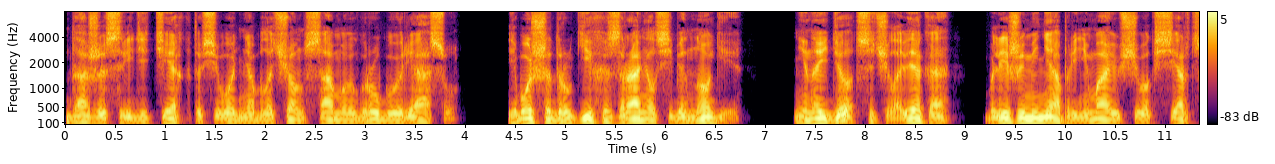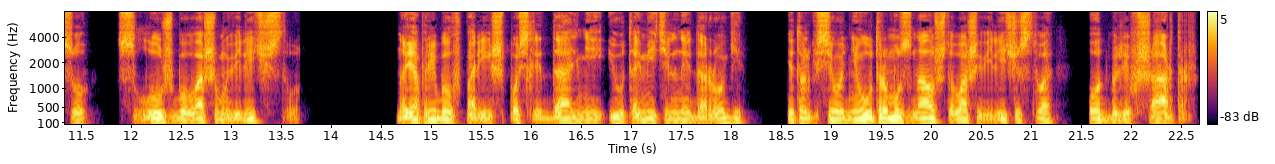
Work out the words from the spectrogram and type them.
даже среди тех, кто сегодня облачен в самую грубую рясу и больше других изранил себе ноги, не найдется человека, ближе меня принимающего к сердцу службу вашему величеству. Но я прибыл в Париж после дальней и утомительной дороги и только сегодня утром узнал, что ваше величество отбыли в Шартер.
